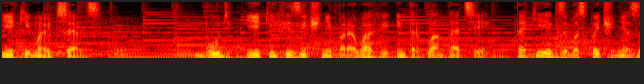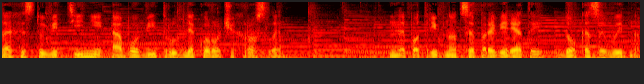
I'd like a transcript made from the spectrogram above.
які мають сенс. Будь-які фізичні переваги інтерплантації, такі як забезпечення захисту від тіні або вітру для коротших рослин. Не потрібно це перевіряти, докази видно.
